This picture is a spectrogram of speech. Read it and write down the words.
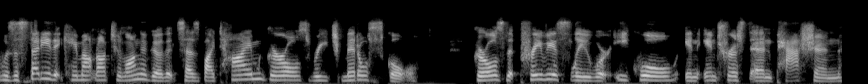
was a study that came out not too long ago that says by time girls reach middle school, girls that previously were equal in interest and passion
